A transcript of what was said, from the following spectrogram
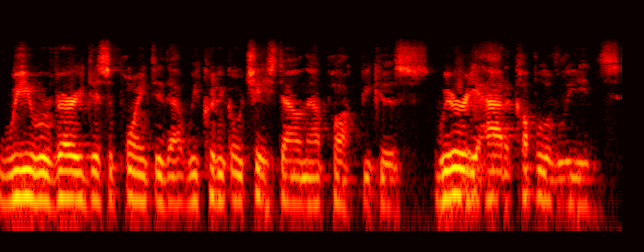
we were very disappointed that we couldn't go chase down that puck because we already had a couple of leads.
